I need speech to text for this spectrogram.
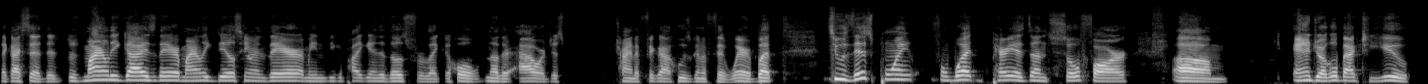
Like I said, there's, there's minor league guys there, minor league deals here and there. I mean, you could probably get into those for like a whole another hour just trying to figure out who's going to fit where. But to this point, from what Perry has done so far, um, Andrew, I'll go back to you.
